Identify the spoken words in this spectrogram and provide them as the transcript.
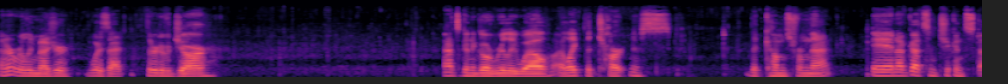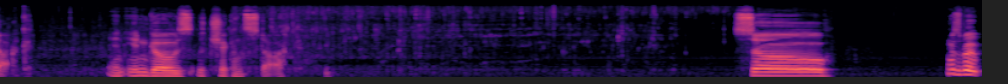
I don't really measure. What is that? Third of a jar. That's going to go really well. I like the tartness that comes from that. And I've got some chicken stock. And in goes the chicken stock. So it was about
